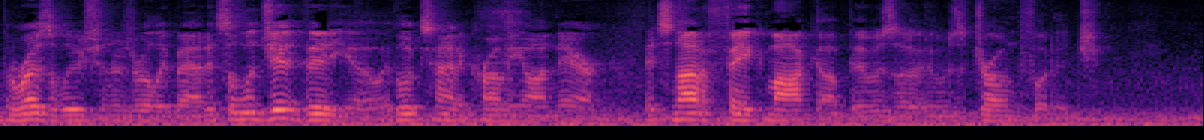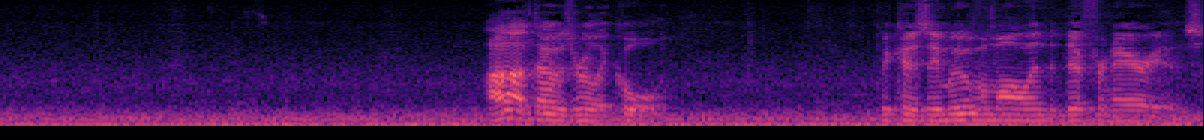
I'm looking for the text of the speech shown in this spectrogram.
the resolution is really bad. It's a legit video. It looks kind of crummy on there. It's not a fake mock-up. It was a it was drone footage. I thought that was really cool because they move them all into different areas.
